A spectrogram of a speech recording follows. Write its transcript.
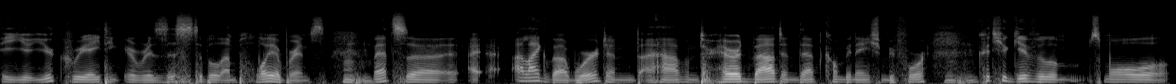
you, you're creating irresistible employer brands. Mhm. That's uh, I I- like that word, and I haven't heard that in that combination before. Mhm. Could you give a small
